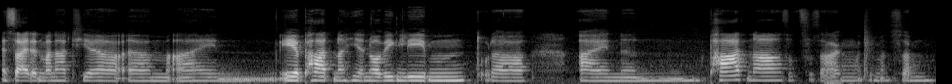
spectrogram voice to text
Es sei denn, man hat hier ähm, einen Ehepartner hier in Norwegen lebend oder einen Partner sozusagen, mit dem man zusammen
